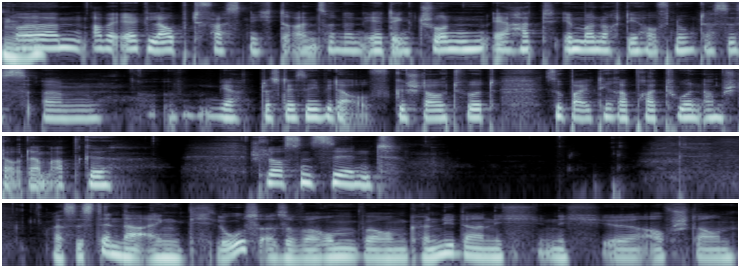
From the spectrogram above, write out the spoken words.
Ja. Ähm, aber er glaubt fast nicht dran, sondern er denkt schon, er hat immer noch die Hoffnung, dass es, ähm, ja, dass der See wieder aufgestaut wird, sobald die Reparaturen am Staudamm abgeschlossen sind. Was ist denn da eigentlich los? Also warum, warum können die da nicht, nicht äh, aufstauen?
